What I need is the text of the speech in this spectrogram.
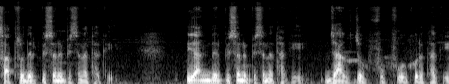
ছাত্রদের পিছনে পিছনে থাকি। ইয়াংদের পিছনে পিছনে থাকি যোগ ফুক ফুক করে থাকি।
